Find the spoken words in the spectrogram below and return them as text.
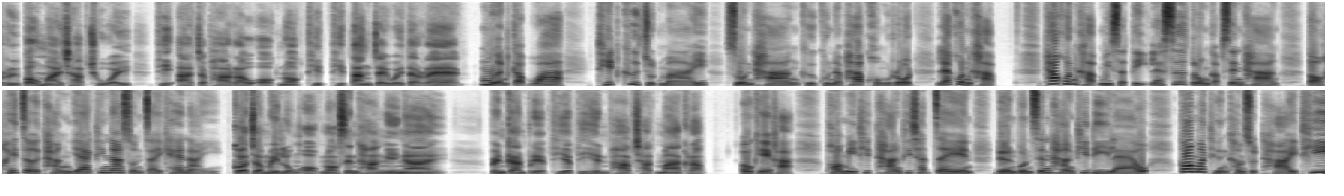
หรือเป้าหมายฉาบฉวย ที่อาจจะพาเราออกนอกทิศที่ตั้งใจไว้แต่แรก เหมือนกับว่า ทิศคือจุดหมาย ส่วนทางคือคุณภาพของรถและคนขับ ถ้าคนขับมีสติและซื่อตรงกับเส้นทาง ต่อให้เจอทางแยกที่น่าสนใจแค่ไหน ก็จะไม่หลงออกนอกเส้นทางง่ายๆ เป็นการเปรียบเทียบที่เห็นภาพชัดมากครับ โอเคค่ะ พอมีทิศทางที่ชัดเจน เดินบนเส้นทางที่ดีแล้ว ก็มาถึงคำสุดท้ายที่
